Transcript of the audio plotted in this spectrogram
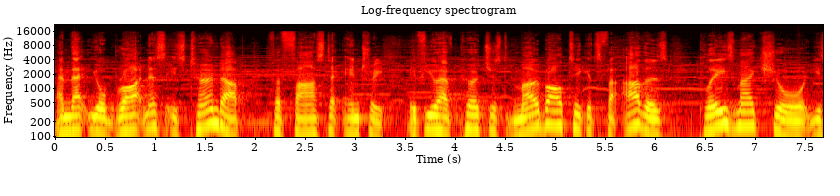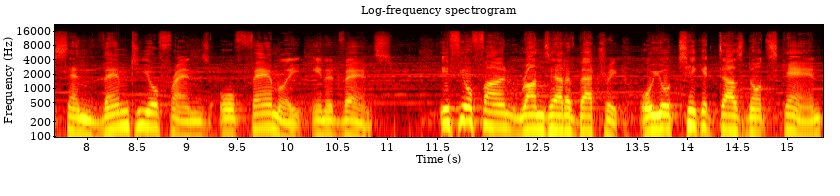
and that your brightness is turned up for faster entry. If you have purchased mobile tickets for others, please make sure you send them to your friends or family in advance. If your phone runs out of battery or your ticket does not scan,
